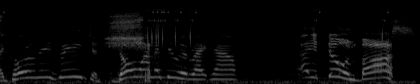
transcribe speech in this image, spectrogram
I totally agree. Just don't want to do it right now. How you doing, boss?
